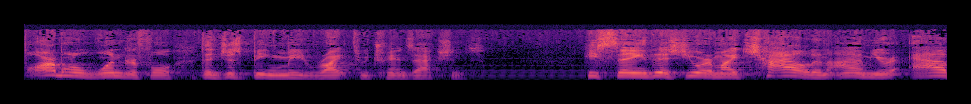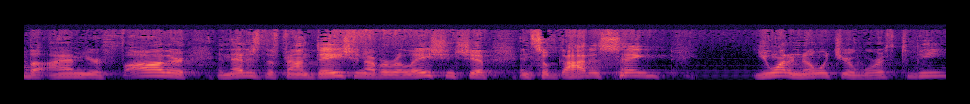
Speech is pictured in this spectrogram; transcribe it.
far more wonderful than just being made right through transactions. He's saying this You are my child, and I am your Abba. I am your father. And that is the foundation of a relationship. And so God is saying, You want to know what you're worth to me?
